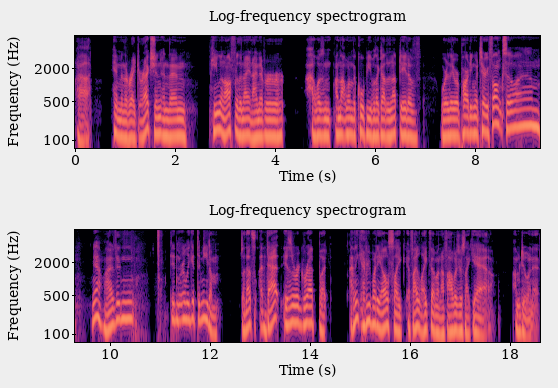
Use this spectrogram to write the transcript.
uh, him in the right direction. And then he went off for the night. And I never, I wasn't, I'm not one of the cool people that got an update of where they were partying with Terry Funk. So, um, yeah, I didn't, didn't really get to meet him. So that's, that is a regret, but I think everybody else, like, if I like them enough, I was just like, yeah, I'm doing it.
